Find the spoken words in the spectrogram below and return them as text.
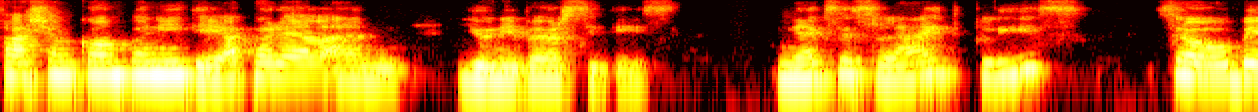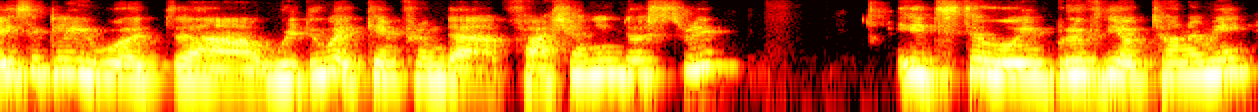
fashion company, the apparel and universities. Next slide, please. So basically what uh, we do, it came from the fashion industry it's to improve the autonomy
